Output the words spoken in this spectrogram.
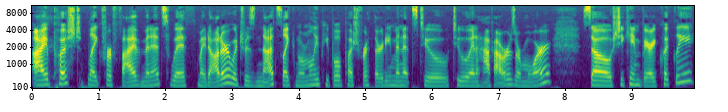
i pushed like for five minutes with my daughter which was nuts. Like normally people push for 30 minutes to two and a half hours or more. So she came very quickly.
